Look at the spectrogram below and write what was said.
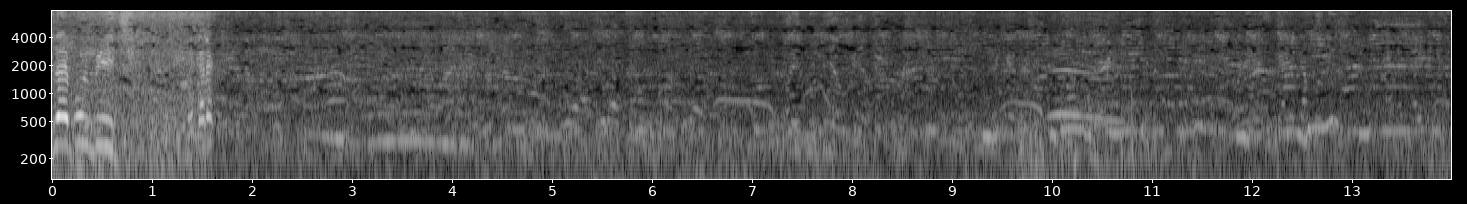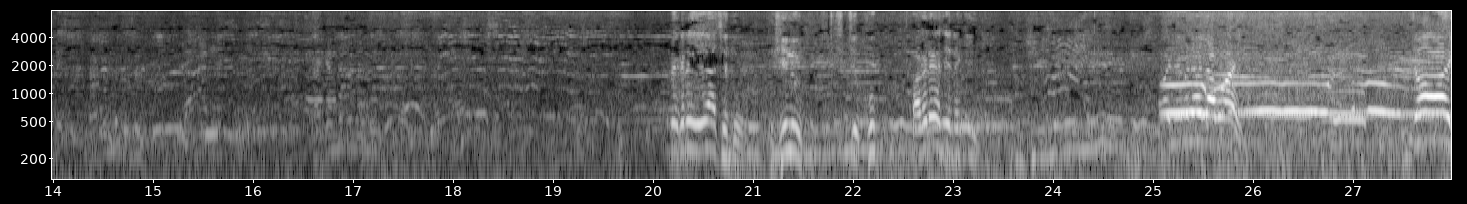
উদয়পুর বিচ এখানে এখানে এ আছে তো ঝিনুক। খুব পাকড়ে আছে নাকি? জয়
